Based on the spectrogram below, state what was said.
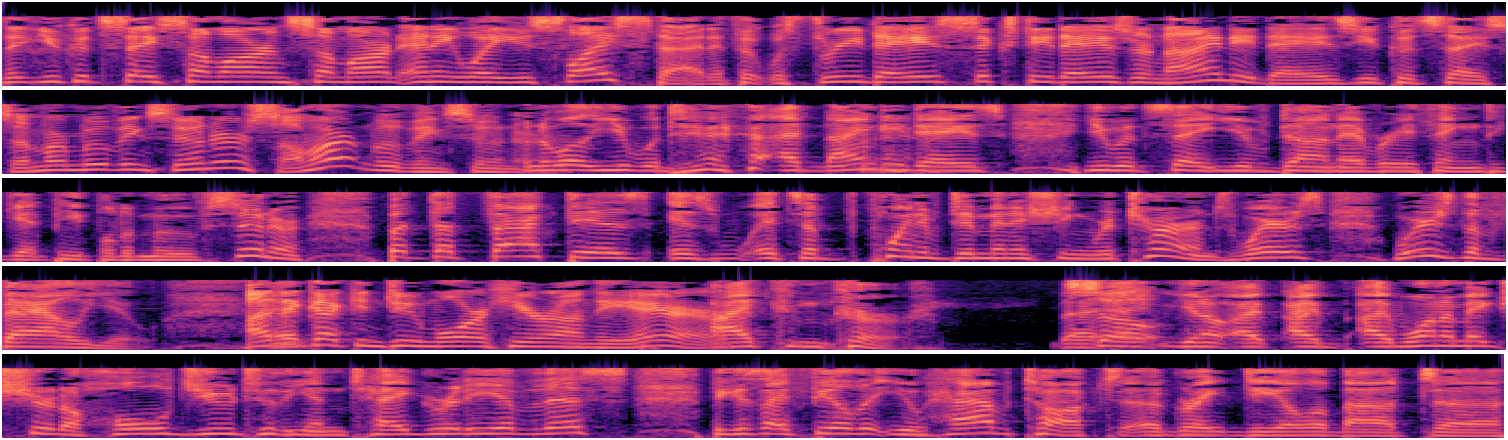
that you could say some are and some aren't. Any way you slice that, if it was three days, sixty days, or ninety days, you could say some are moving sooner, some aren't moving sooner. Well, you would at ninety days, you would say you've done everything to get people to move sooner. But the fact is, is it's a point of diminishing returns. Where's where's the value? I think I can do more here on the air. I concur. So you know, I I, I want to make sure to hold you to the integrity of this because I feel that you have talked a great deal about uh,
